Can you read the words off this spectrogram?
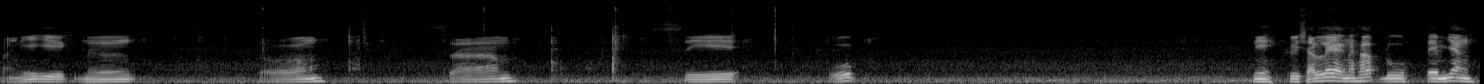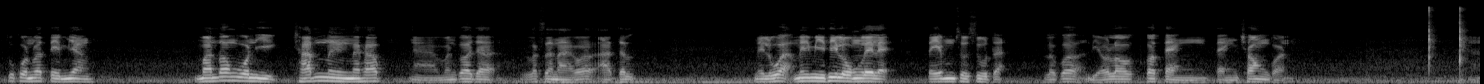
ฝั่งนี้อีกหนึ่งสองสามสี่ปุ๊บนี่คือชั้นแรกนะครับ ดูเต็มยังทุกคนว่าเต็มยัง มันต้องวนอีกชั้นหนึ่งนะครับ อ่า มันก็จะลักษณะว่าอาจจะ ไม่รู้อะไม่มีที่ลงเลยแหละ เต็มสุดๆอะแล้วก็เดี๋ยวเราก็แต่งแต่งช่องก่อนอ่า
